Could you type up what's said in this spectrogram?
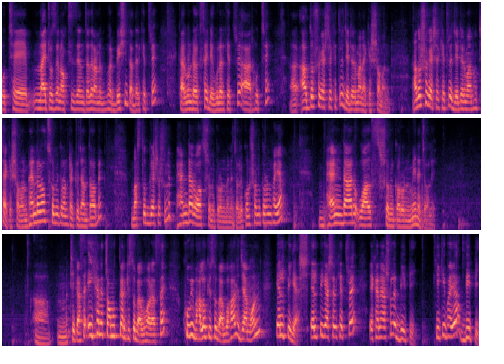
হচ্ছে নাইট্রোজেন, অক্সিজেন যাদের আণবিক বেশি তাদের ক্ষেত্রে, কার্বন ডাইঅক্সাইড এগুলোর ক্ষেত্রে, আর হচ্ছে আদর্শ গ্যাসের ক্ষেত্রে জেডের মান একের সমান। আদর্শ গ্যাসের ক্ষেত্রে জেডের মান হচ্ছে একের সমান। ভ্যান্ডার সমীকরণটা একটু জানতে হবে। বাস্তব গ্যাস আসলে ভ্যান্ডার ওয়ালস সমীকরণ মেনে চলে। কোন সমীকরণ ভাইয়া? ভ্যান্ডার ওয়ালস সমীকরণ মেনে চলে। ঠিক আছে। এইখানে চমৎকার কিছু ব্যবহার আছে। খুবই ভালো কিছু ব্যবহার, যেমন এলপি গ্যাস। এলপি গ্যাসের ক্ষেত্রে এখানে আসলে বিপি। কি কি ভাইয়া? বিপি।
